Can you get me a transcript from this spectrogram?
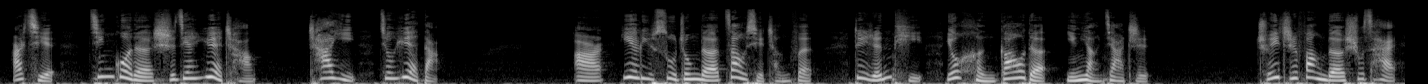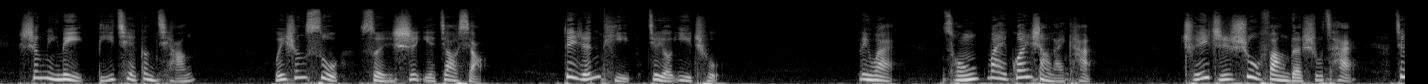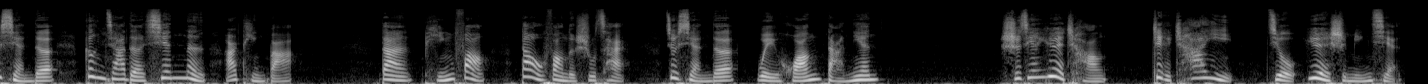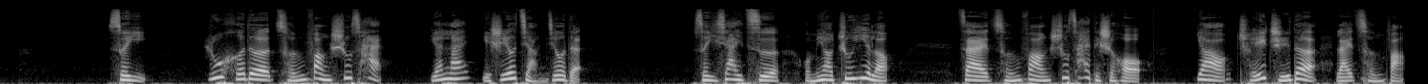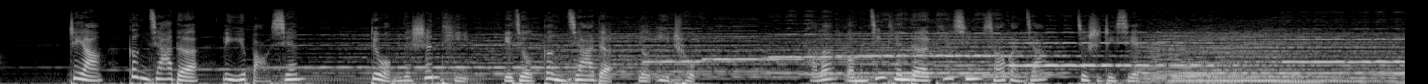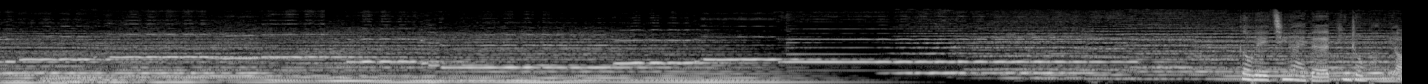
而且经过的时间越长，差异就越大。而叶绿素中的造血成分。对人体有很高的营养价值。垂直放的蔬菜生命力的确更强，维生素损失也较小，对人体就有益处。另外，从外观上来看，垂直竖放的蔬菜就显得更加的鲜嫩而挺拔，但平放、倒放的蔬菜就显得萎黄打蔫。时间越长，这个差异就越是明显。所以，如何的存放蔬菜，原来也是有讲究的。所以下一次我们要注意了，在存放蔬菜的时候，要垂直的来存放，这样更加的利于保鲜，对我们的身体也就更加的有益处。好了，我们今天的贴心小管家就是这些。各位亲爱的听众朋友，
